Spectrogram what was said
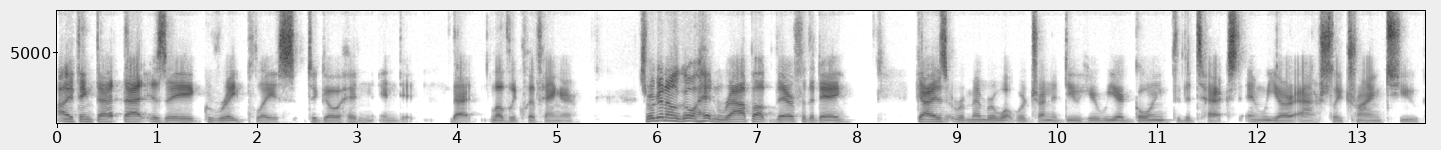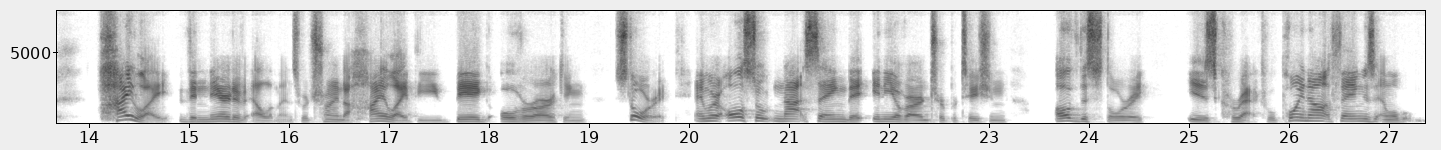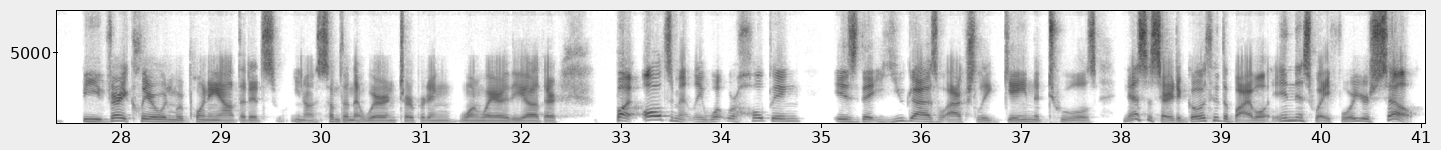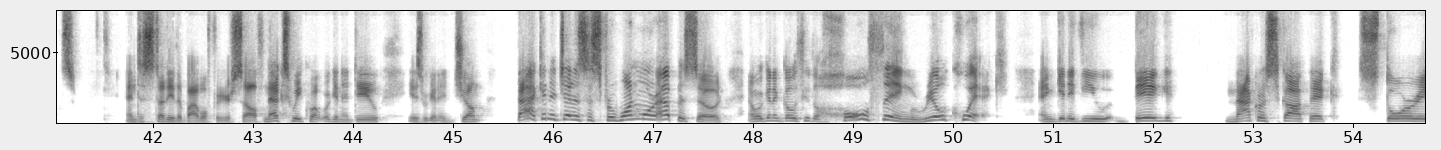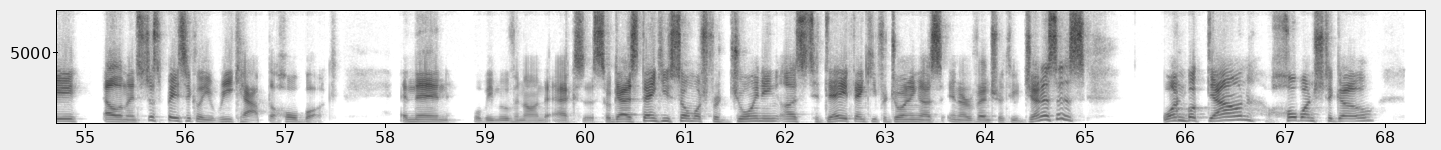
I think that that is a great place to go ahead and end it. That lovely cliffhanger. So we're gonna go ahead and wrap up there for the day. Guys, remember what we're trying to do here. We are going through the text and we are actually trying to highlight the narrative elements. We're trying to highlight the big overarching story. And we're also not saying that any of our interpretation of the story is correct. We'll point out things and we'll be very clear when we're pointing out that it's, you know, something that we're interpreting one way or the other. But ultimately what we're hoping is that you guys will actually gain the tools necessary to go through the Bible in this way for yourselves and to study the Bible for yourself. Next week, what we're going to do is we're going to jump back into Genesis for one more episode, and we're going to go through the whole thing real quick and give you big macroscopic story elements, just basically recap the whole book. And then we'll be moving on to Exodus. So, guys, thank you so much for joining us today. Thank you for joining us in our venture through Genesis. One book down, a whole bunch to go.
